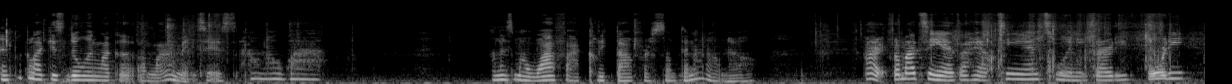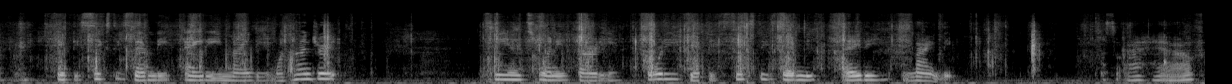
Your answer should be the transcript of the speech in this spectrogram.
It looked like it's doing like a alignment test. I don't know why. Unless my Wi-Fi clicked off or something. I don't know. All right, for my 10s, I have 10, 20, 30, 40, 50, 60, 70, 80, 90, 100. 10, 20, 30, 40, 50, 60, 70, 80, 90. So I have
